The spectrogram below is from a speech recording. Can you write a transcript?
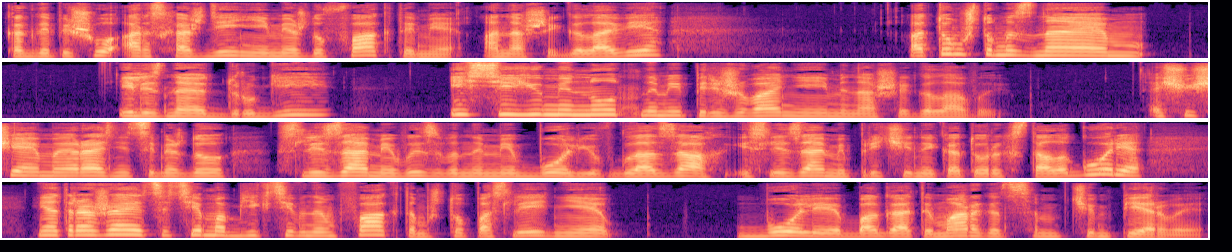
когда пишу о расхождении между фактами о нашей голове, о том, что мы знаем или знают другие, и сиюминутными переживаниями нашей головы. Ощущаемая разница между слезами, вызванными болью в глазах, и слезами, причиной которых стало горе, не отражается тем объективным фактом, что последние более богаты марганцем, чем первые.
